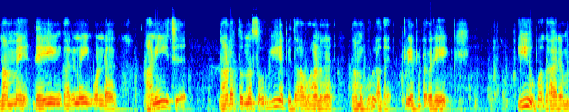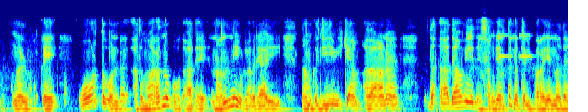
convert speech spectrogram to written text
നമ്മെ ദയയും കരുണയും കൊണ്ട് അണിയിച്ച് നടത്തുന്ന സ്വർഗീയ പിതാവാണ് നമുക്കുള്ളത്. പ്രിയപ്പെട്ടവരെ ഈ ഉപകാരങ്ങൾ ഒക്കെ ഓർത്തുകൊണ്ട് അത് മറന്നു പോകാതെ നന്ദിയുള്ളവരായി നമുക്ക് ജീവിക്കാം. അതാണ് ദാവീദ് സങ്കീർത്തനത്തിൽ പറയുന്നത്.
